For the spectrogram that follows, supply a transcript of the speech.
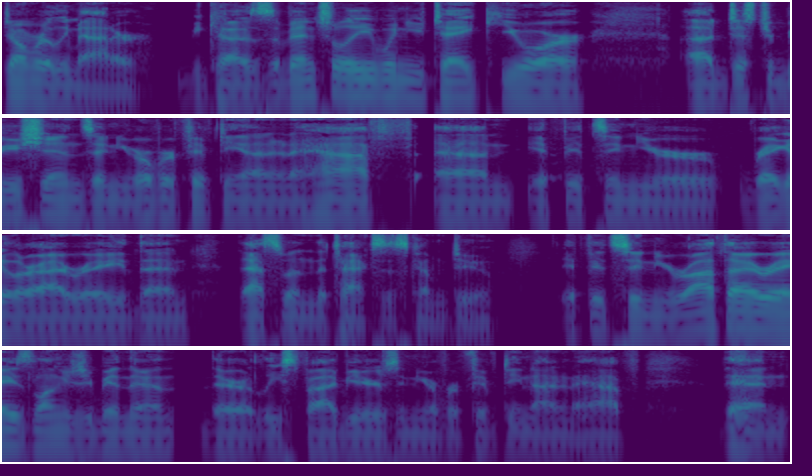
don't really matter because eventually, when you take your uh, distributions and you're over 59 and a half and if it's in your regular ira then that's when the taxes come due if it's in your roth ira as long as you've been there there at least five years and you're over 59 and a half then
